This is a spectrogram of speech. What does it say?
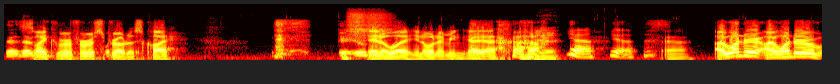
That, that'd It's like reverse Brodus Clay it- it would be in a way. You know what I mean? Yeah, yeah. Yeah. yeah yeah Yeah. I wonder. I wonder.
